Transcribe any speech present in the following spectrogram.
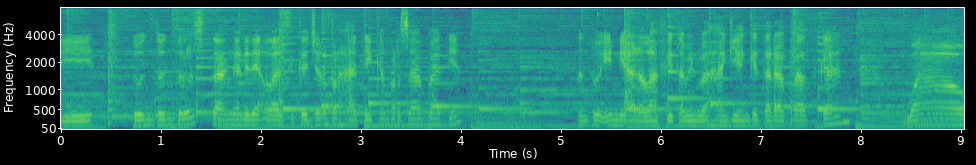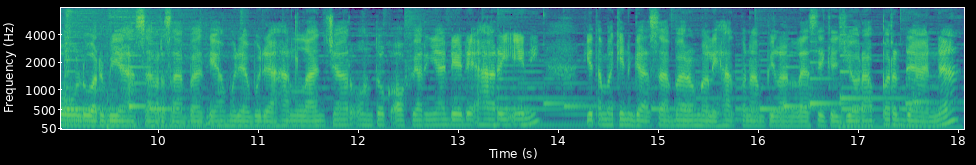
Dituntun terus. Tangan Dedek Lesti kejar Perhatikan persahabat ya Tentu ini adalah vitamin bahagia yang kita dapatkan Wow, luar biasa bersahabat ya. Mudah-mudahan lancar untuk offernya dedek hari ini. Kita makin gak sabar melihat penampilan Lesti Kejora perdana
